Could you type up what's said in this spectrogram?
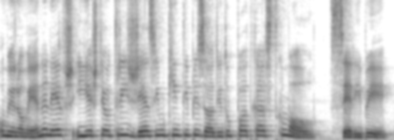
o meu nome é Ana Neves e este é o 35 episódio do Podcast QMOL, Série B.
